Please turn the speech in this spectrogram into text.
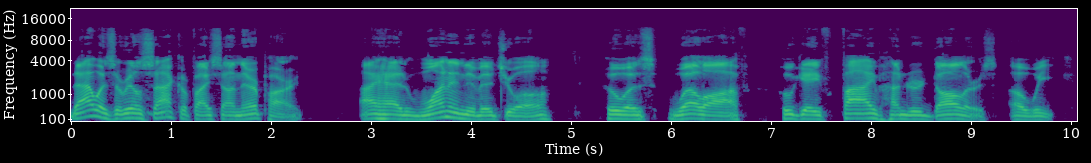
That was a real sacrifice on their part. I had one individual who was well off who gave $500 a week.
